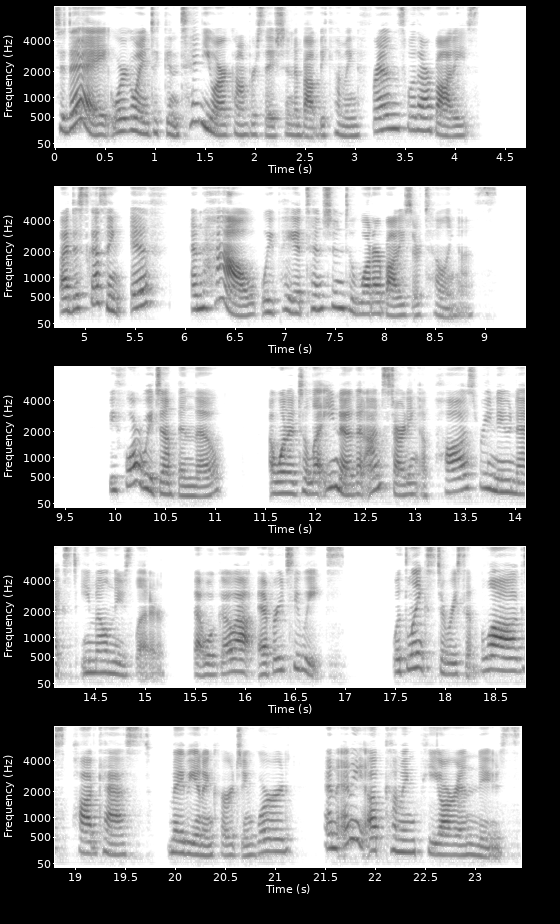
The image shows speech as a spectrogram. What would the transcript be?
Today, we're going to continue our conversation about becoming friends with our bodies by discussing if and how we pay attention to what our bodies are telling us. Before we jump in, though, I wanted to let you know that I'm starting a Pause Renew Next email newsletter that will go out every two weeks with links to recent blogs, podcasts, maybe an encouraging word, and any upcoming PRN news.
